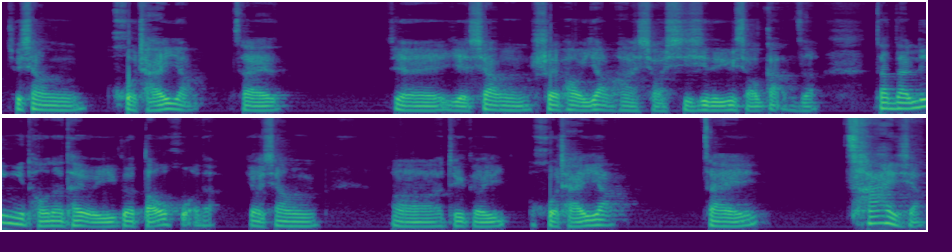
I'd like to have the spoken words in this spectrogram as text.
就像火柴一样，在呃也像摔炮一样哈，小细细的一个小杆子，但在另一头呢，它有一个导火的，要像呃这个火柴一样，再擦一下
